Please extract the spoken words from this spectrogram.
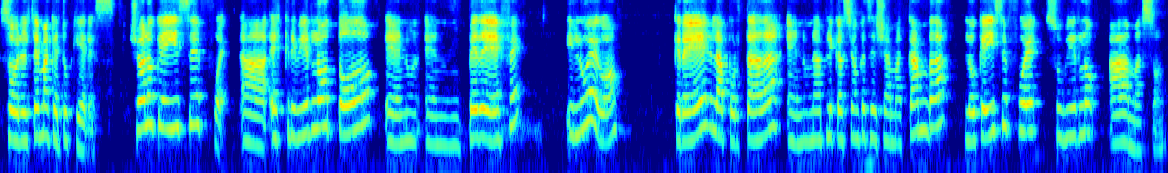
sobre el tema que tú quieres. Yo lo que hice fue ah, escribirlo todo en, en PDF y luego creé la portada en una aplicación que se llama Canva. Lo que hice fue subirlo a Amazon,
